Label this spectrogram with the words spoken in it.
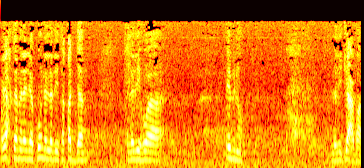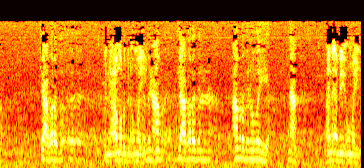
ويحتمل أن يكون الذي تقدم الذي هو ابنه الذي جعفر. جعفر بن عمرو بن أمية. بن عمرو جعفر بن عمرو بن أمية. نعم. عن أبي أمية.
